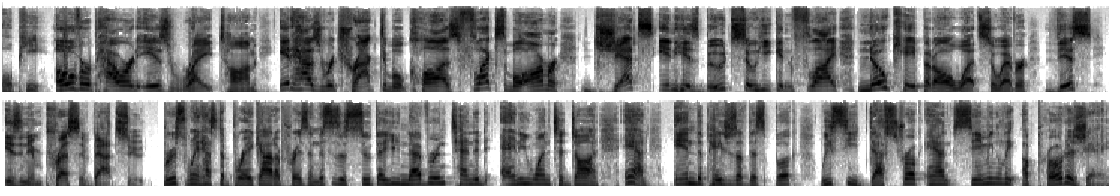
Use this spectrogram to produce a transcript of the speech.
OP. Overpowered is right, Tom. It has retractable claws, flexible armor, jets in his boots so he can fly, no cape at all whatsoever. This is an impressive bat suit. Bruce Wayne has to break out of prison. This is a suit that he never intended anyone to don. And in the pages of this book, we see Deathstroke and seemingly a protege,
